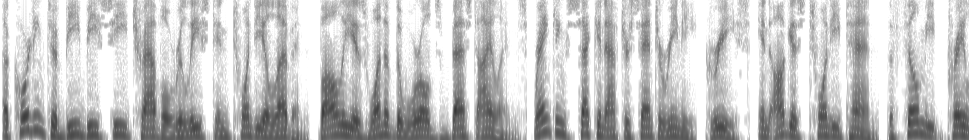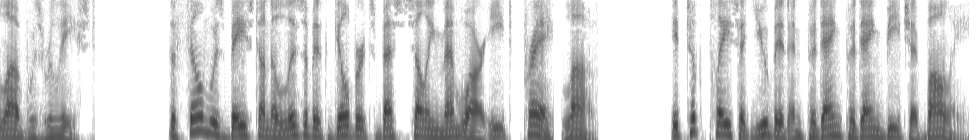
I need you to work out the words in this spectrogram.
According to BBC Travel released in 2011, Bali is one of the world's best islands, ranking second after Santorini, Greece. In August 2010, the film Eat Pray Love was released. The film was based on Elizabeth Gilbert's best-selling memoir Eat, Pray, Love. It took place at Ubud and Padang Padang Beach at Bali.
